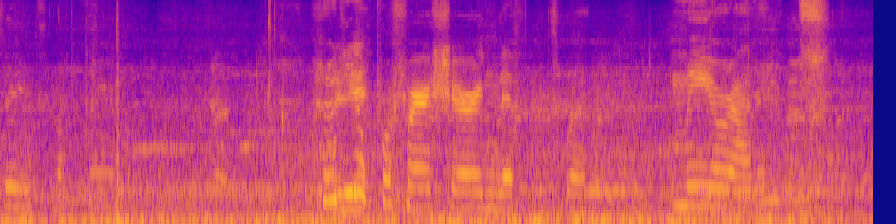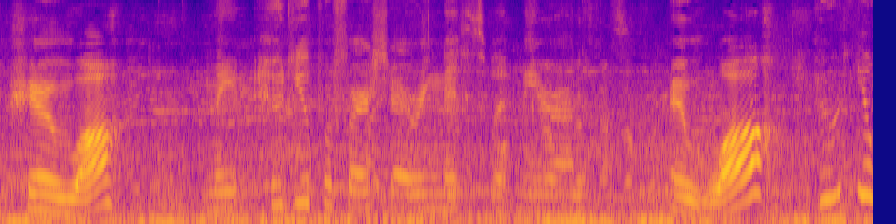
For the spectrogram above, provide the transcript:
See, it's not there. Who do you prefer sharing lifts with? Me or Alex? Sharing what? Me. Who do you prefer sharing lifts with? Me or Alex? And what? Who do you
